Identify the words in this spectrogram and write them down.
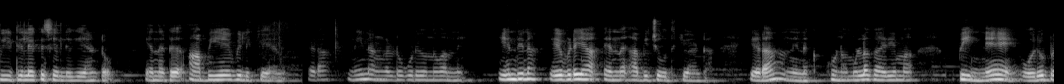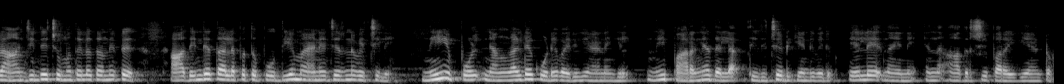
വീട്ടിലേക്ക് ചെല്ലുകയാണ് കേട്ടോ എന്നിട്ട് അബിയെ വിളിക്കുകയാണ്. എടാ നീ ഞങ്ങളുടെ കൂടെ ഒന്ന് വന്നേ. എന്തിനാ? എവിടെയാ? എന്ന് അബി ചോദിക്കുകയാണ് എടാ നിനക്ക് ഗുണമുള്ള കാര്യമാ. പിന്നെ ഒരു ബ്രാഞ്ചിന്റെ ചുമതല തന്നിട്ട് അതിന്റെ തലപ്പത്ത് പുതിയ മാനേജറിനെ വെച്ചില്ലേ? നീ ഇപ്പോൾ ഞങ്ങളുടെ കൂടെ വരികയാണെങ്കിൽ നീ പറഞ്ഞതെല്ലാം തിരിച്ചെടുക്കേണ്ടി വരും അല്ലേ നയനെ? എന്ന് ആദർശി പറയുകയാണ് കേട്ടോ.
